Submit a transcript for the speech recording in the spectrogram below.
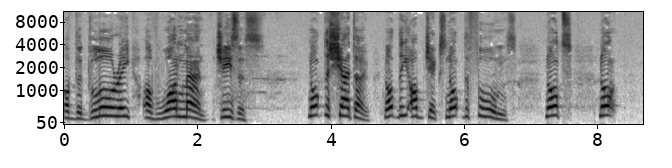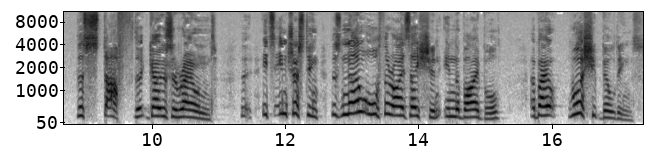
of the glory of one man, Jesus. Not the shadow, not the objects, not the forms, not, not the stuff that goes around. It's interesting, there's no authorization in the Bible about worship buildings.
